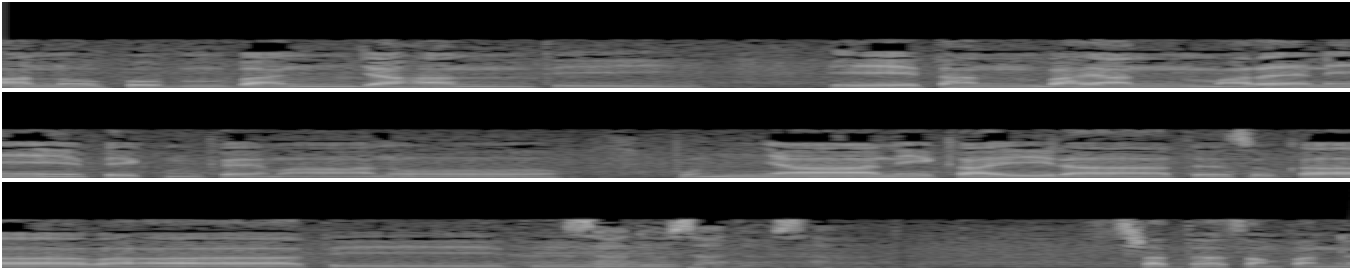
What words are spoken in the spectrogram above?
අනුපුබ්බං ජහන්ති ඒතං භයං මරණේ පෙක්කමානෝ පුඤ්ඤානි කෛරාත සුඛවහති සාදු සාදු. ශ්‍රද්ධා සම්පන්න.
